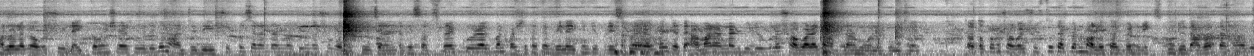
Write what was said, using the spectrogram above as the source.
ভালো লাগে, অবশ্যই লাইক কমেন্ট শেয়ার করে দেবেন। আর যদি এই ছোট্ট চ্যানেলটার নতুন দর্শক, অবশ্যই চ্যানেলটাকে সাবস্ক্রাইব করে রাখবেন। পাশে থাকা বেল আইকনটি প্রেস করে রাখবেন, যাতে আমার রান্নার ভিডিওগুলো সবার আগে আপনার মোবাইলে পৌঁছায় ততক্ষণ সবাই সুস্থ থাকবেন, ভালো থাকবেন। নেক্সট ভিডিওতে আবার দেখা হবে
